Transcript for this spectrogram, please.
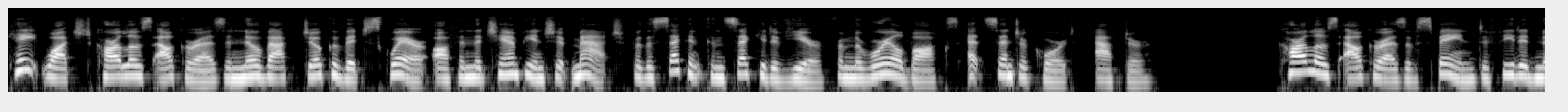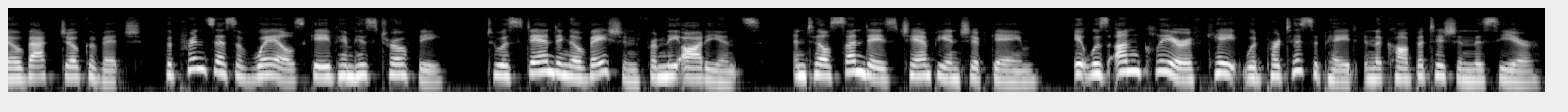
Kate watched Carlos Alcaraz and Novak Djokovic square off in the championship match for the second consecutive year from the royal box at Centre Court, after Carlos Alcaraz of Spain defeated Novak Djokovic, the Princess of Wales gave him his trophy, to a standing ovation from the audience. Until Sunday's championship game, it was unclear if Kate would participate in the competition this year.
